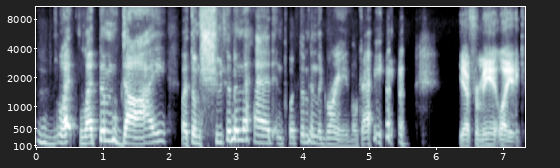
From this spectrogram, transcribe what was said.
let let them die, let them shoot them in the head, and put them in the grave. Okay. yeah, for me, like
